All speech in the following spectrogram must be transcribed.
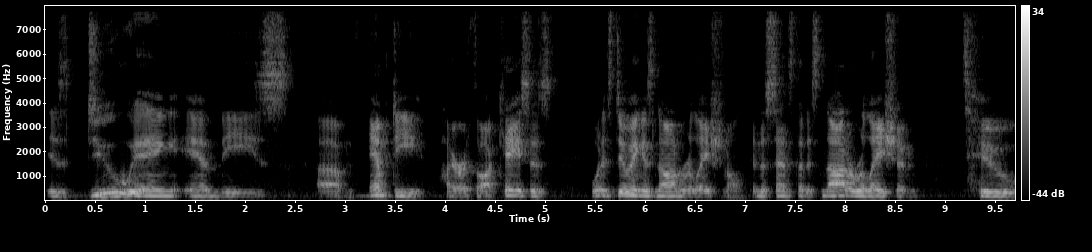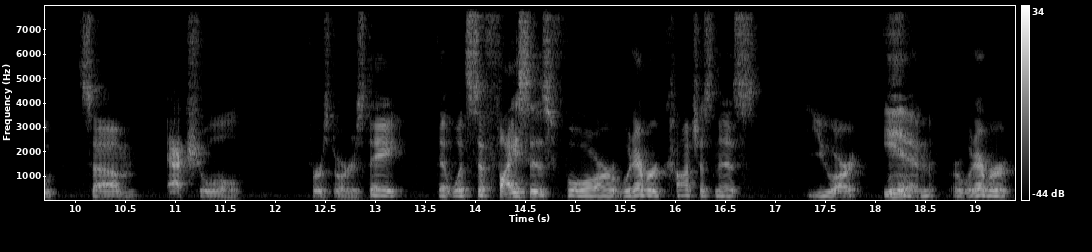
is doing in these um, empty higher thought cases, what it's doing is non-relational in the sense that it's not a relation to some actual first order state. That what suffices for whatever consciousness you are in, or whatever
